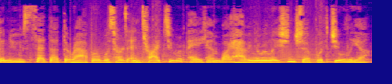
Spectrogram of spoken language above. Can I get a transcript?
The news said that the rapper was hurt and tried to repay him by having a relationship with Julia.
